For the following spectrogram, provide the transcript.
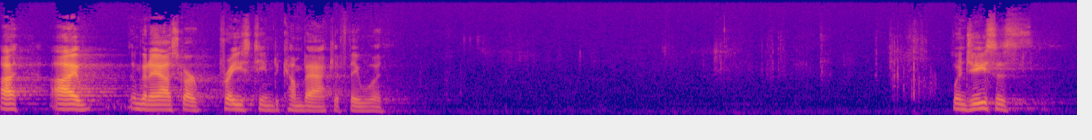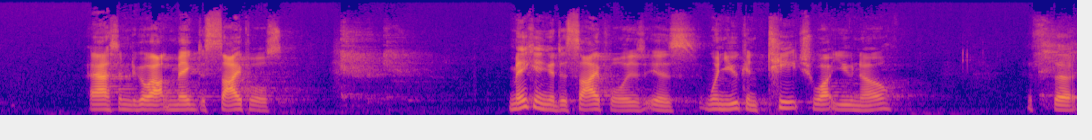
I, I, I'm going to ask our praise team to come back if they would. When Jesus asked him to go out and make disciples, Making a disciple is, is when you can teach what you know. It's the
